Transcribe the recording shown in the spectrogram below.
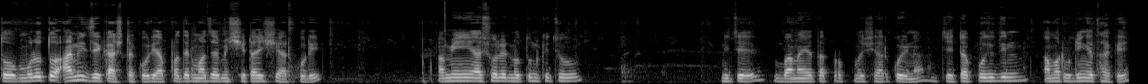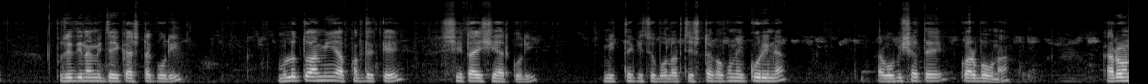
তো মূলত আমি যে কাজটা করি, আপনাদের মাঝে আমি সেটাই শেয়ার করি। আমি আসলে নতুন কিছু নিজে বানাই তারপর শেয়ার করি না। যেটা প্রতিদিন আমার রুটিনে থাকে প্রতিদিন আমি যেই কাজটা করি মূলত আমি আপনাদেরকে সেটাই শেয়ার করি। মিথ্যা কিছু বলার চেষ্টা কখনোই করি না আর ভবিষ্যতে করবও না। কারণ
